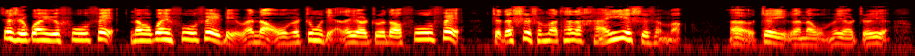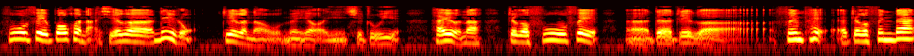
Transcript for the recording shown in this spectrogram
这是关于服务费。那么关于服务费里边呢，我们重点的要知道服务费指的是什么，它的含义是什么？呃，这一个呢，我们要注意服务费包括哪些个内容，这个呢我们要引起注意。还有呢，这个服务费呃的这个。分配呃这个分担，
